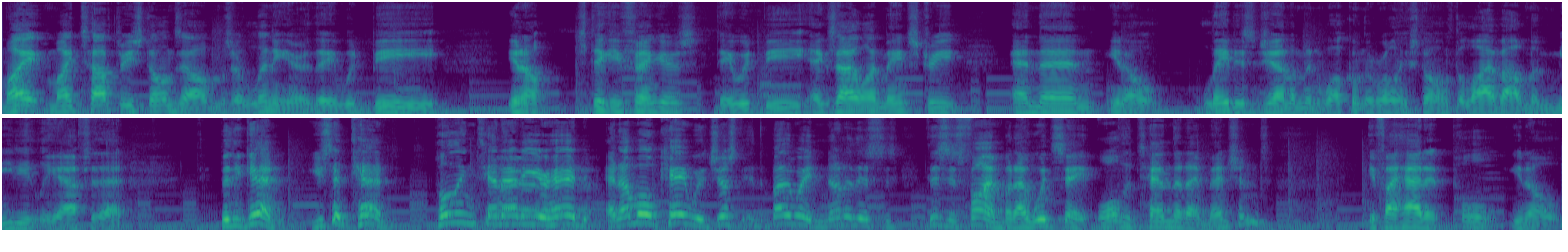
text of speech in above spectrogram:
My my top three Stones albums are linear. They would be, you know, Sticky Fingers. They would be Exile on Main Street, and then you know, Ladies and Gentlemen, Welcome to Rolling Stones, the live album immediately after that. But again, you said ten. Pulling ten out of your head, and I'm okay with just. By the way, none of this is this is fine. But I would say all the ten that I mentioned, if I had to pull, you know,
